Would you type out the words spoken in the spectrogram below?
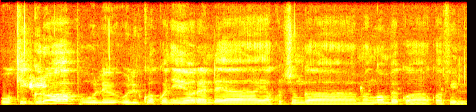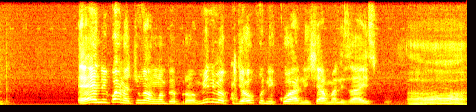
ukigrow up uli, ulikuwa kwenye hiyo rende ya, ya kuchunga mang'ombe kwa kwa field? Eh, nilikuwa nachunga ng'ombe bro. Mi nimekuja huku nikuwa nishamaliza high school. Ah.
